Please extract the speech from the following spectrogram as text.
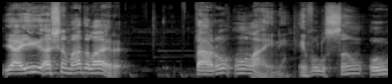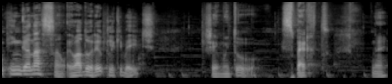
E aí a chamada lá era Tarô Online, evolução ou enganação. Eu adorei o clickbait, achei muito esperto, né?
